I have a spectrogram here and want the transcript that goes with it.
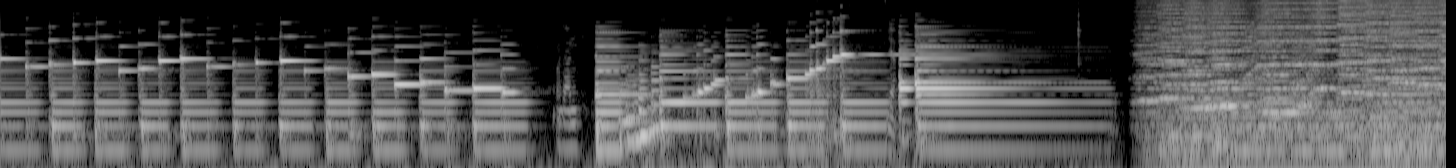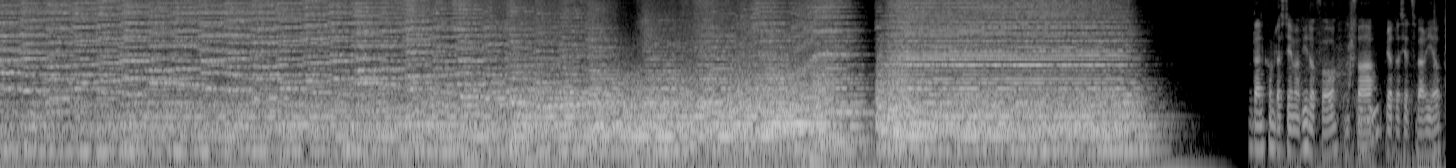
Wieder vor. Und zwar mhm. wird das jetzt variiert.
